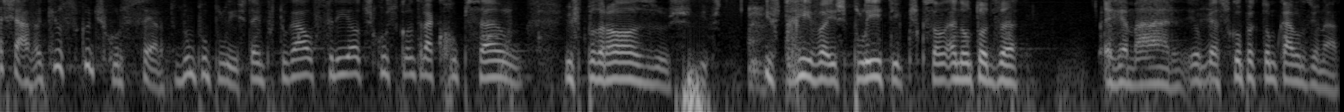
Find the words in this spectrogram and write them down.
achava que o, que o discurso certo de um populista em Portugal seria o discurso contra a corrupção e os poderosos e os, e os terríveis políticos que são, andam todos a, a gamar. Eu peço desculpa que estou um bocado lesionado.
